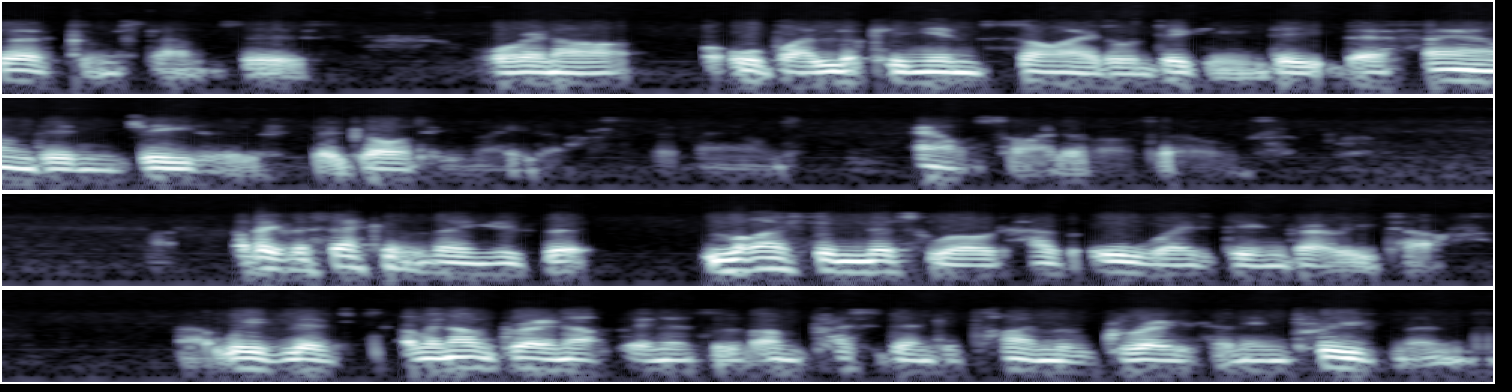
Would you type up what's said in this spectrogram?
circumstances or in our or by looking inside or digging deep. They're found in Jesus, the God who made us. They're found outside of ourselves. I think the second thing is that life in this world has always been very tough. Uh, we've lived, I mean, I've grown up in a sort of unprecedented time of growth and improvement,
